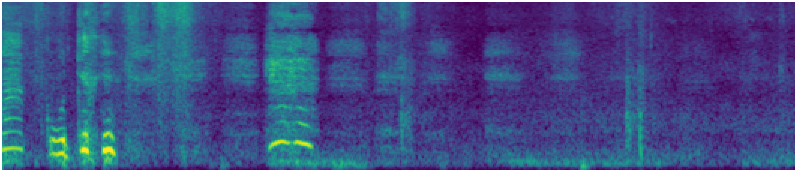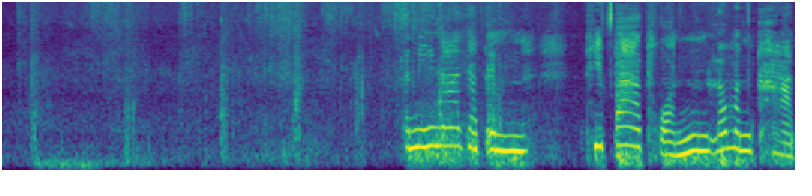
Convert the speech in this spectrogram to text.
ลากกุด อันนี้น่าจะเป็นที่ป้าถอนแล้วมันขาด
